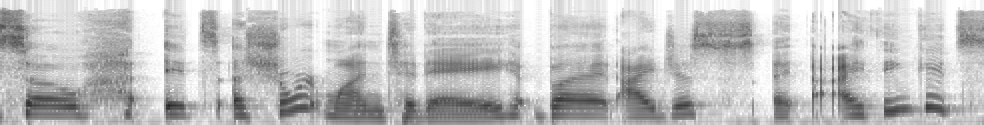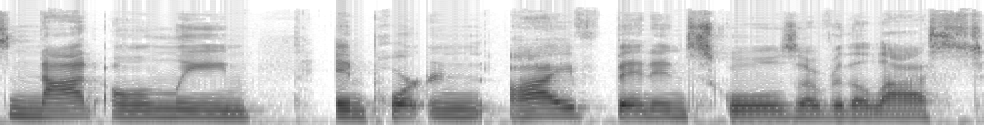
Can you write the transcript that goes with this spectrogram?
so it's a short one today, but I just I think it's not only important. I've been in schools over the last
